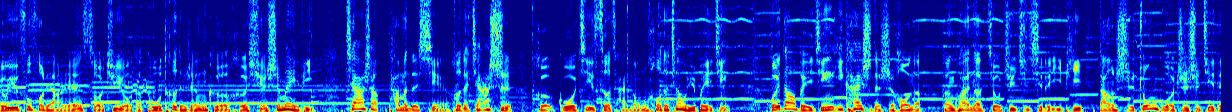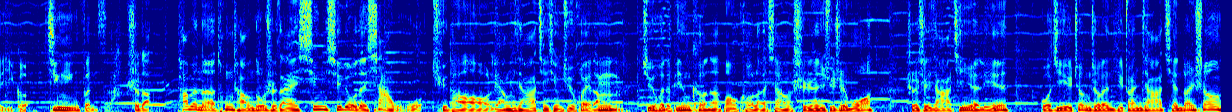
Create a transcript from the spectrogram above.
由于夫妇两人所具有的独特的人格和学识魅力，加上他们的显赫的家世和国际色彩浓厚的教育背景，回到北京一开始的时候呢，很快呢就聚集起了一批当时中国知识界的一个精英分子啊。是的，他们呢通常都是在星期六的下午去到梁家进行聚会的。嗯，聚会的宾客呢包括了像诗人徐志摩、哲学家金岳霖。国际政治问题专家钱端升、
